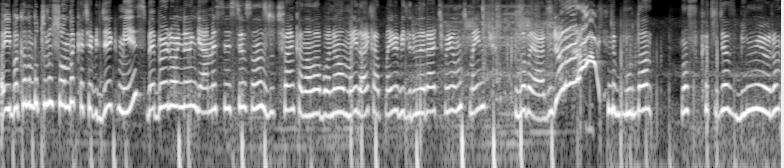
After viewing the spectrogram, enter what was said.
Ay bakalım bu turun sonunda kaçabilecek miyiz? Ve böyle oyunların gelmesini istiyorsanız lütfen kanala abone olmayı, like atmayı ve bildirimleri açmayı unutmayın. Şu kıza da yardımcı olun. Şimdi buradan nasıl kaçacağız bilmiyorum.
